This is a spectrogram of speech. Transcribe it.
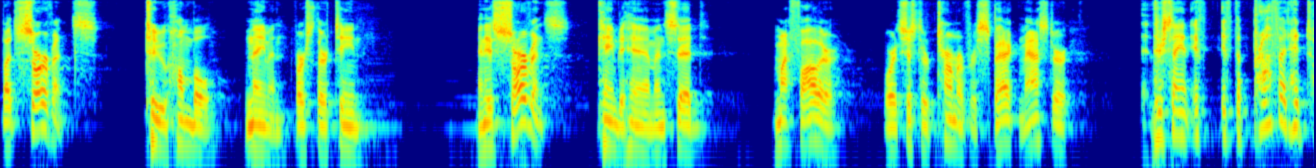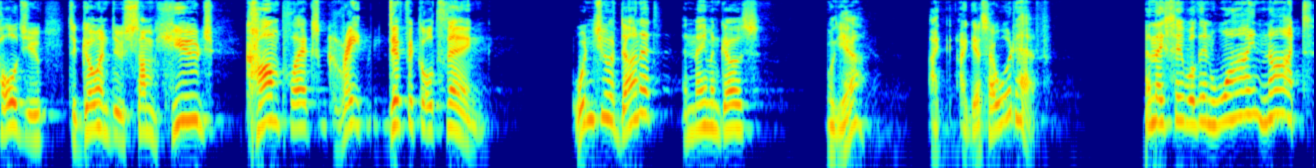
but servants to humble Naaman, verse 13. And his servants came to him and said, My father, or it's just a term of respect, master, they're saying, if, if the prophet had told you to go and do some huge, complex, great, difficult thing, wouldn't you have done it? And Naaman goes, Well, yeah, I, I guess I would have. And they say, Well, then why not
